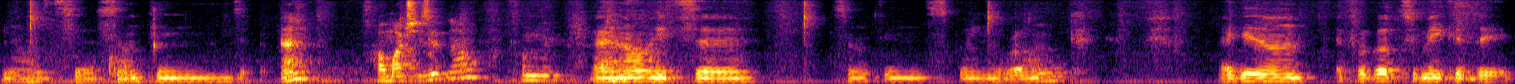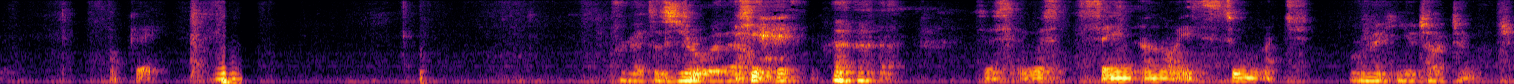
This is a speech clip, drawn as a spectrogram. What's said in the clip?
no, it's uh, something. Huh? How much is it now? From the, I know it's uh, something's going wrong. I didn't. I forgot to make it the. Okay. Forgot to zero it out. Yeah. Just I was saying, oh no, it's too much. We're making you talk too much.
